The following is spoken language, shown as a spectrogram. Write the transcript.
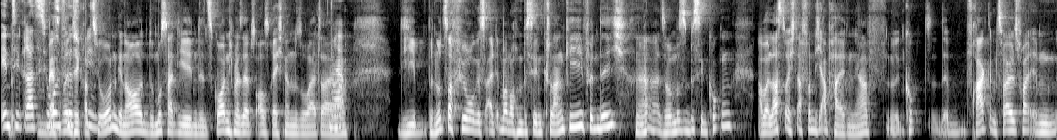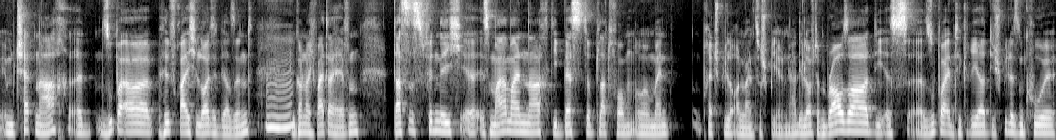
Integration. Bessere Integration, Spiel. genau. Du musst halt die, den Score nicht mehr selbst ausrechnen und so weiter. Ja. ja. Die Benutzerführung ist halt immer noch ein bisschen clunky, finde ich. Ja, also man muss ein bisschen gucken, aber lasst euch davon nicht abhalten. Ja. Guckt, fragt im Zweifelsfall im, im Chat nach. Äh, super hilfreiche Leute, die da sind. Mhm. Die können euch weiterhelfen. Das ist, finde ich, äh, ist meiner Meinung nach die beste Plattform im Moment, Brettspiele online zu spielen. Ja, die läuft im Browser, die ist äh, super integriert, die Spiele sind cool,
